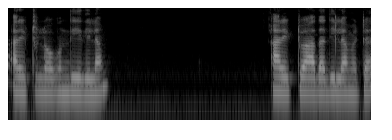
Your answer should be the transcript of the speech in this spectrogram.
আর একটু লবণ দিয়ে দিলাম। আর একটু আদা দিলাম এটা।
